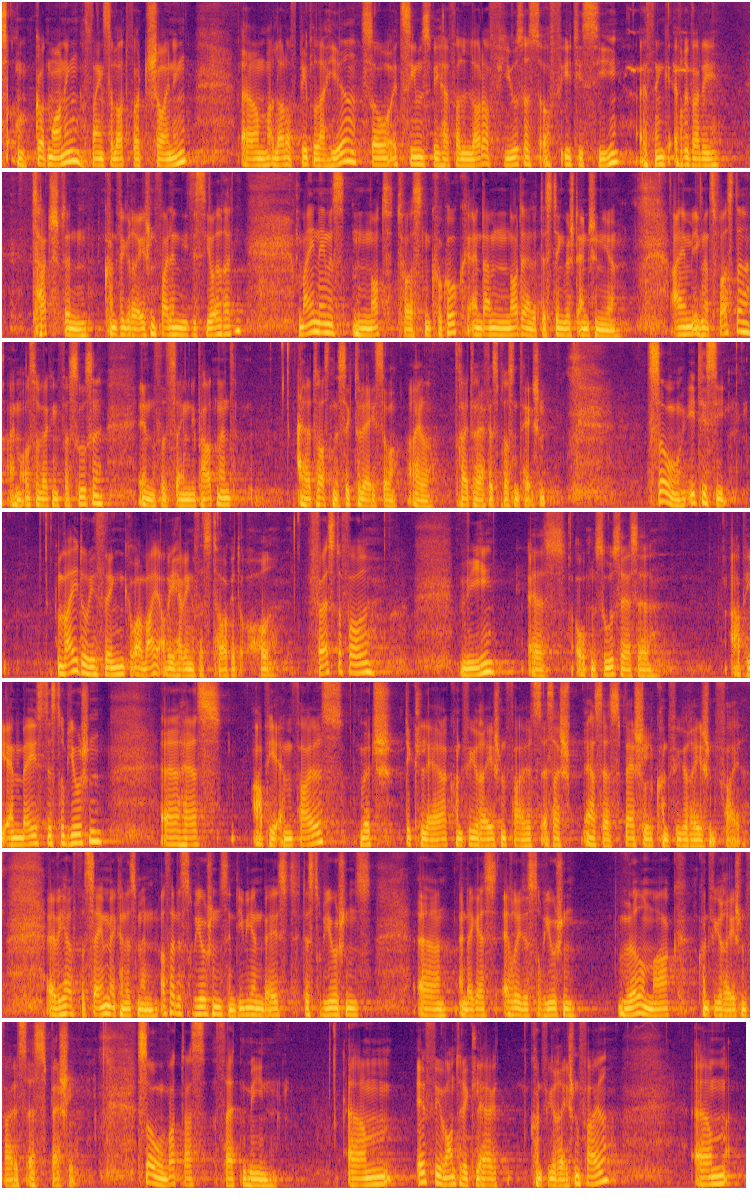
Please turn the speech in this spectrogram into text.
So, good morning. Thanks a lot for joining. Um, a lot of people are here, so it seems we have a lot of users of ETC. I think everybody touched a configuration file in ETC already. My name is not Thorsten Kuckuck, and I'm not a distinguished engineer. I'm Ignaz Forster. I'm also working for SUSE in the same department. Uh, Thorsten is sick today, so I'll try to have his presentation. So, ETC. Why do we think, or why are we having this talk at all? First of all, we, as OpenSUSE, as a RPM-based distribution, uh, has RPM files which declare configuration files as a, as a special configuration file. Uh, we have the same mechanism in other distributions, in Debian-based distributions, uh, and I guess every distribution will mark configuration files as special. So what does that mean? Um, if we want to declare a configuration file um,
